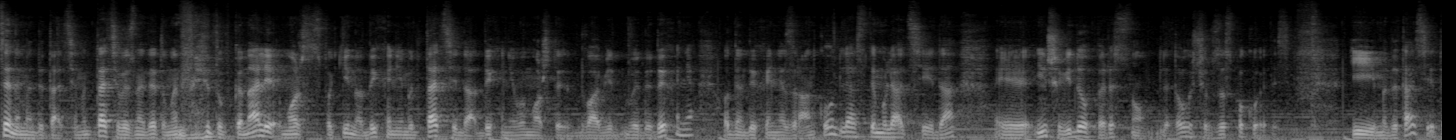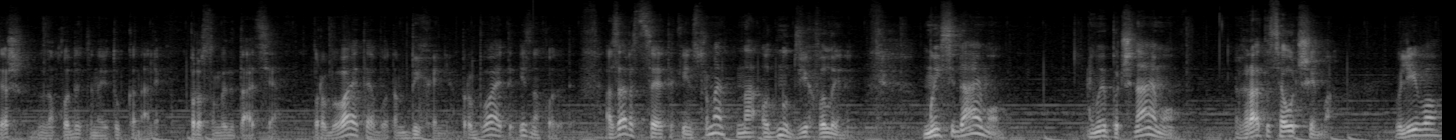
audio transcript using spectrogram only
Це не медитація. Медитацію ви знайдете у мене на YouTube каналі. Можете спокійно дихання медитації. Да, дихання ви можете два види дихання. Одне дихання зранку для стимуляції, да, е, інше відео перед сном для того, щоб заспокоїтись. І медитації теж знаходите на YouTube каналі. Просто медитація пробиваєте або там дихання пробиваєте і знаходите. А зараз це такий інструмент на одну-дві хвилини. Ми сідаємо і ми починаємо гратися очима вліво,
